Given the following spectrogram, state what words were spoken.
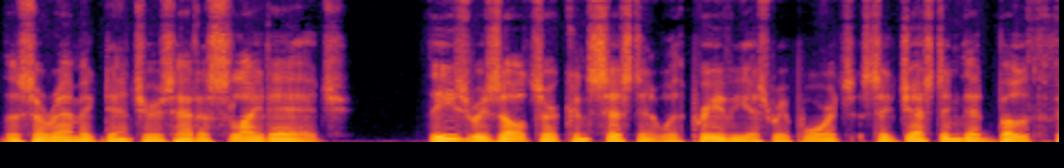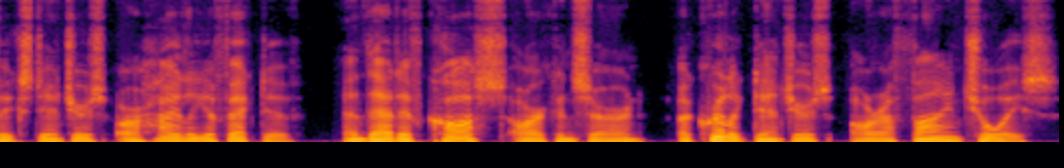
the ceramic dentures had a slight edge. These results are consistent with previous reports suggesting that both fixed dentures are highly effective, and that if costs are a concern, acrylic dentures are a fine choice.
